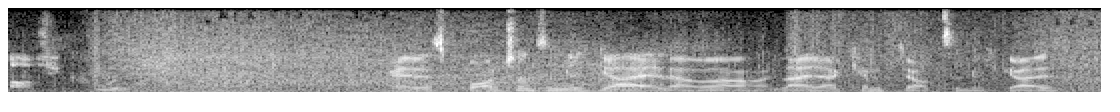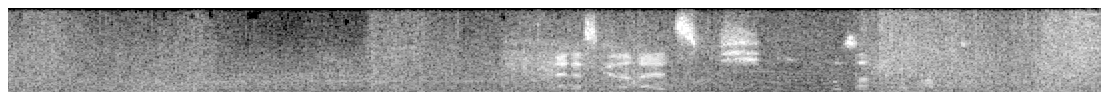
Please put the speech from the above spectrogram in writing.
Oh, wie cool. Ja, der spawnt schon ziemlich geil, aber leider kämpft er auch ziemlich geil. Ja, das ist generell ziemlich imposant gemacht.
